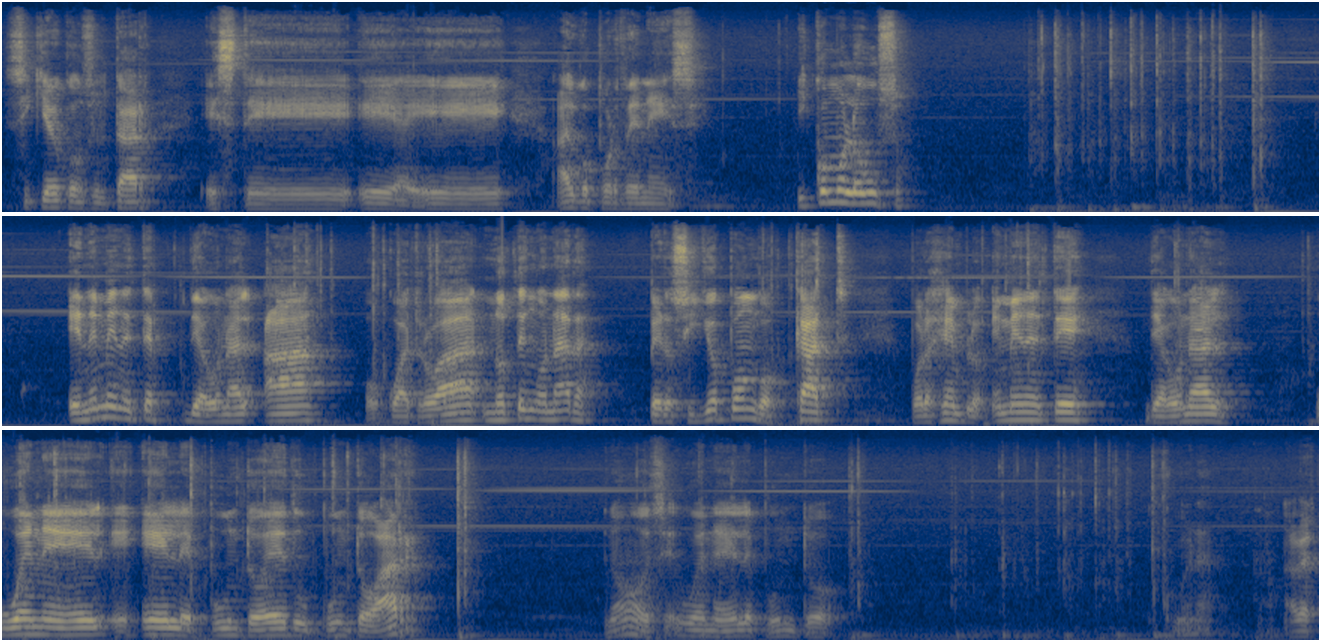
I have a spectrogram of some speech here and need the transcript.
si quiero consultar este, algo por DNS. ¿Y cómo lo uso? En MNT diagonal A o 4A no tengo nada, pero si yo pongo cat, por ejemplo, MNT diagonal unl.edu.ar, no, es unl. ¿Cómo a ver,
